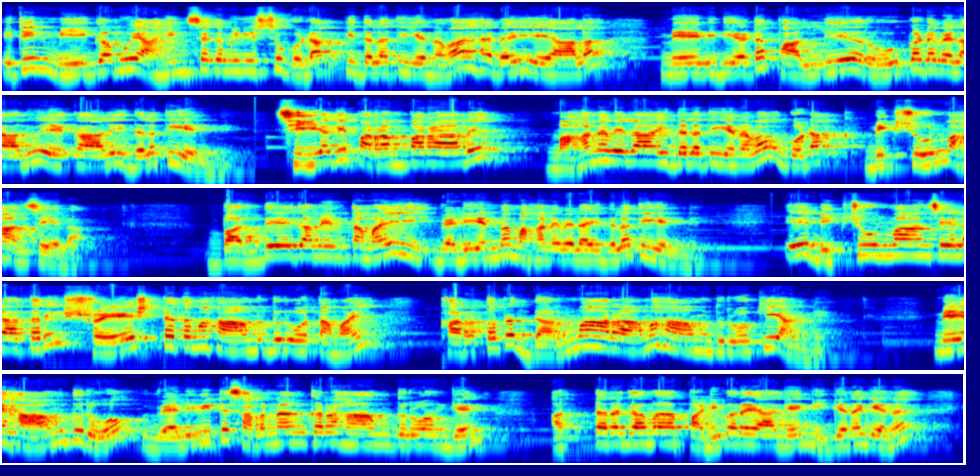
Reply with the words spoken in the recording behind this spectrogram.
ඉතින් මීගමුවේ අහිංසක මිනිස්සු ගොඩක් ඉදල තියෙනවා හැබැයි එයාලා මේ විදියට පල්ලිය රූකඩ වෙලාලු ඒ කාලෙ ඉදල තියෙන්නේ. සීයගේ පරම්පරාවෙත් මහන වෙලා ඉදල තියෙනවා ගොඩක් භික්‍ෂූන් වහන්සේලා. බද්ධය ගමෙන් තමයි වැඩියෙන්ම මහන වෙලා ඉදලා තියෙන්නේ. ඒ භික්‍ෂූන් වහන්සේලා අතරින් ශ්‍රේෂ්ඨතම හාමුදුරුවෝ තමයි කරතොට ධර්මාරාම හාමුදුරුවෝ කියන්නේ. මේ හාමුදුරුවෝ වැලිවිට සරණංකර හාමුදුරුවන්ගෙන් අත්තරගම පඩිවරයාගෙන් ඉගෙනගෙන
